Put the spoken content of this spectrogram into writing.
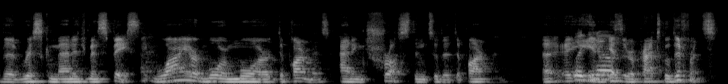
the risk management space. Why are more and more departments adding trust into the department? Uh, well, you know, know, is there a practical difference?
